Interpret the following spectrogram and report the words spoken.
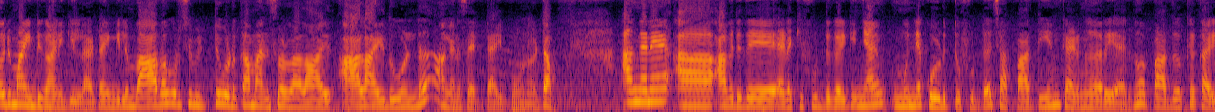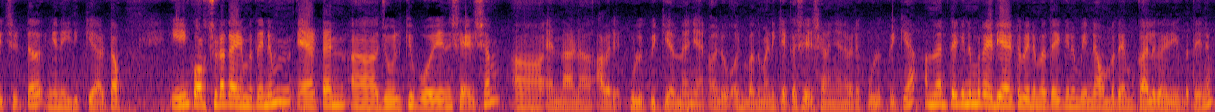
ഒരു മൈൻഡ് കാണിക്കില്ല കേട്ടോ എങ്കിലും വാവ കുറച്ച് വിട്ടുകൊടുക്കാൻ മനസ്സുള്ള ആളായ ആളായതുകൊണ്ട് അങ്ങനെ സെറ്റായി പോണു കേട്ടോ അങ്ങനെ അവരിത് ഇടയ്ക്ക് ഫുഡ് കഴിക്കും ഞാൻ മുന്നേ കൊടുത്തു ഫുഡ് ചപ്പാത്തിയും കിഴങ്ങ് കറിയായിരുന്നു. അപ്പോൾ അതൊക്കെ കഴിച്ചിട്ട് ഇങ്ങനെ ഇരിക്കുക കേട്ടോ ഇനി കുറച്ചുകൂടെ കഴിയുമ്പോഴത്തേനും ഏട്ടൻ ജോലിക്ക് പോയതിന് ശേഷം എന്താണ് അവരെ കുളിപ്പിക്കുക ഞാൻ ഒരു ഒൻപത് മണിക്കൊക്കെ ശേഷമാണ് ഞാൻ അവരെ കുളിപ്പിക്കുക. അന്നേരത്തേക്കിനും റെഡി ആയിട്ട് വരുമ്പോഴത്തേക്കിനും പിന്നെ ഒമ്പതേ മുക്കാൽ കഴിയുമ്പോഴത്തേനും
